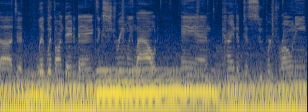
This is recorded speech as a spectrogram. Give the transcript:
uh, to live with on day to day. It's extremely loud and kind of just super drony.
